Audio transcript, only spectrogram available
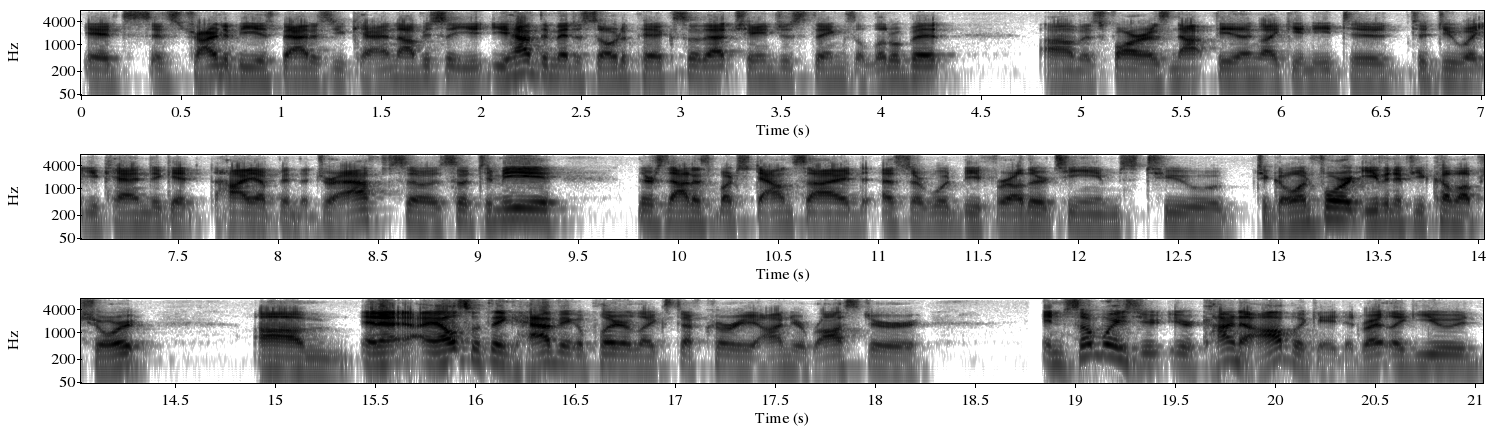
it's it's try to be as bad as you can. Obviously, you, you have the Minnesota pick, so that changes things a little bit um, as far as not feeling like you need to to do what you can to get high up in the draft. So so to me, there's not as much downside as there would be for other teams to to going for it, even if you come up short. Um, and I, I, also think having a player like Steph Curry on your roster, in some ways, you're, you're kind of obligated, right? Like you,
